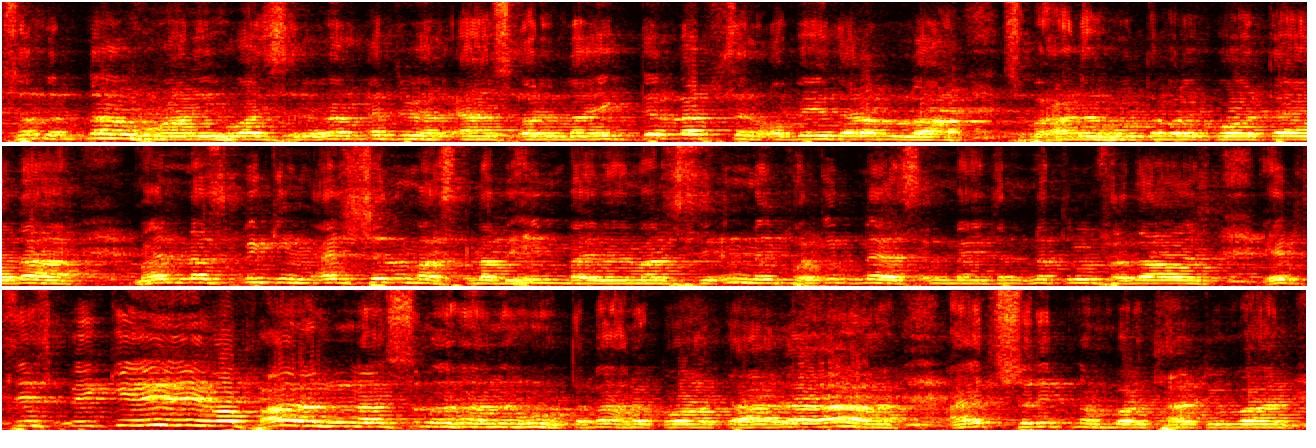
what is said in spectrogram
sallallahu alayhi wa sallam as well as or like they loves and obey their Allah subhanahu wa ta'ala. My Allah speaking, I shall must love him by my mercy and my forgiveness and my Jannatul Firdaus. It's speaking of our Allah subhanahu wa ta'ala. Ayat Sharif number 31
